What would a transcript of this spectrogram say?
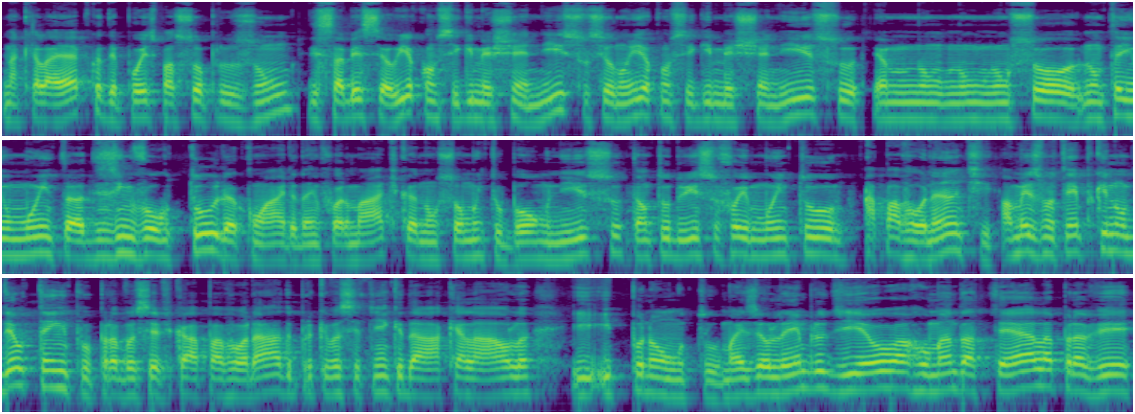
Naquela época, depois passou para o Zoom, de saber se eu ia conseguir mexer nisso, se eu não ia conseguir mexer nisso. Eu não, não não sou, não tenho muita desenvoltura com a área da informática, não sou muito bom nisso. Então tudo isso foi muito apavorante, ao mesmo tempo que não deu tempo para você ficar apavorado, porque você tinha que dar aquela aula e, e pronto. Mas eu lembro de eu arrumando a tela para ver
